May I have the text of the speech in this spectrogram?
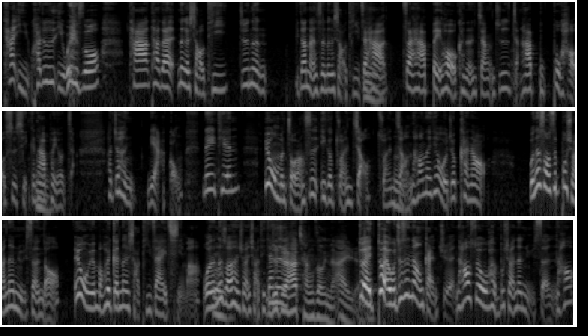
他以他就是以为说他他在那个小 T 就是那个。比较男生那个小 T，在他在他背后可能讲，就是讲他不不好的事情，跟他朋友讲，他就很俩攻。那一天，因为我们走廊是一个转角，转角，然后那天我就看到，我那时候是不喜欢那个女生的哦，因为我原本会跟那个小 T 在一起嘛，我那时候很喜欢小 T，但是就觉得他抢走你的爱人，对对，我就是那种感觉，然后所以我很不喜欢那女生，然后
